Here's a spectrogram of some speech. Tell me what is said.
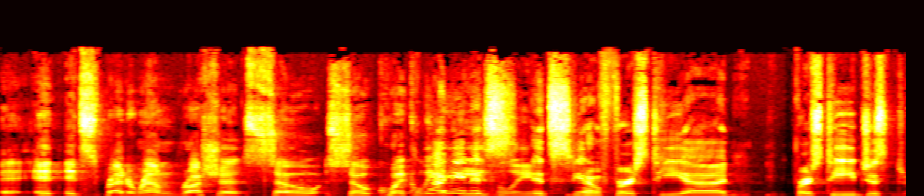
It, it, it spread around Russia so so quickly I mean, and it's, easily. it's you know first he uh, first he just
